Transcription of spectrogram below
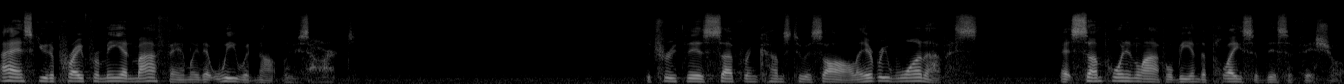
I ask you to pray for me and my family that we would not lose heart. Truth is, suffering comes to us all. Every one of us, at some point in life, will be in the place of this official.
